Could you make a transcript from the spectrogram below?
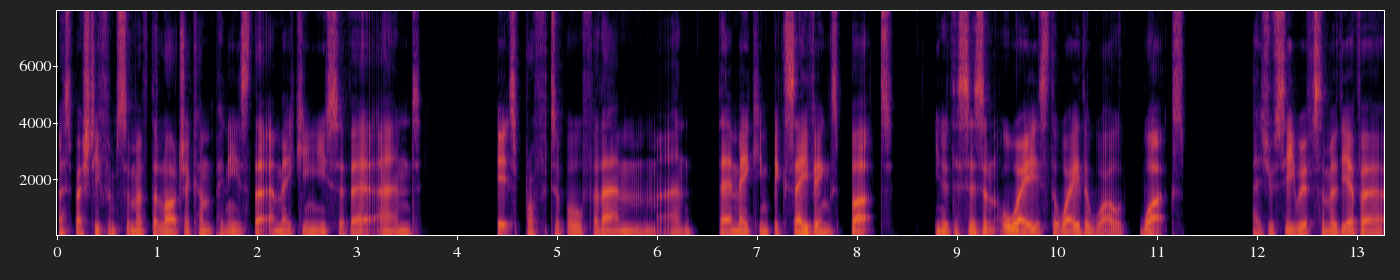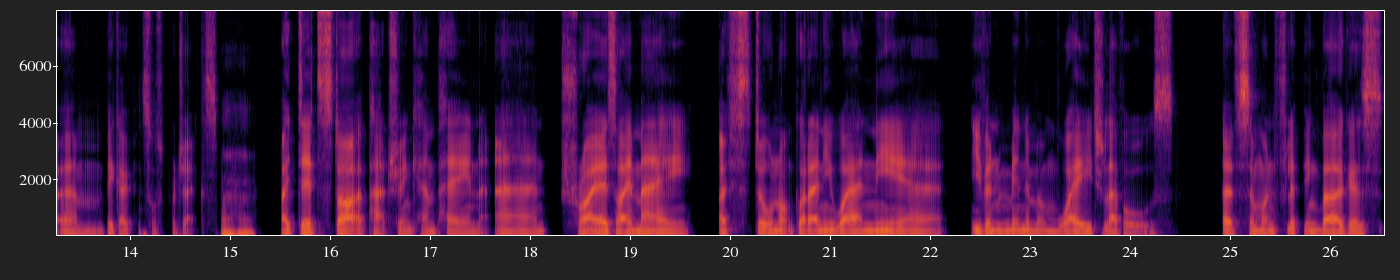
especially from some of the larger companies that are making use of it and it's profitable for them and they're making big savings. But, you know, this isn't always the way the world works, as you see with some of the other um, big open source projects. Mm-hmm. I did start a Patreon campaign, and try as I may, I've still not got anywhere near even minimum wage levels of someone flipping burgers,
